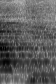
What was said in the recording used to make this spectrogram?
happy.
